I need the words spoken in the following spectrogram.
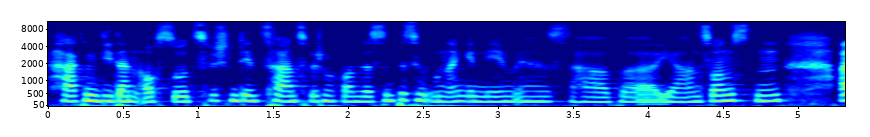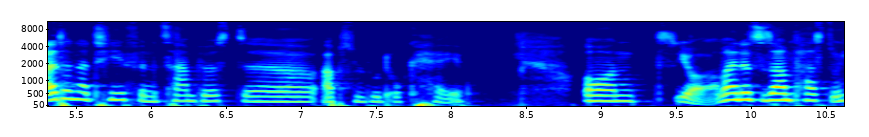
haken die dann auch so zwischen den Zahnzwischenräumen, das ein bisschen unangenehm ist, aber ja ansonsten alternativ für eine Zahnbürste absolut okay. Und ja, meine Zusammenfassung,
